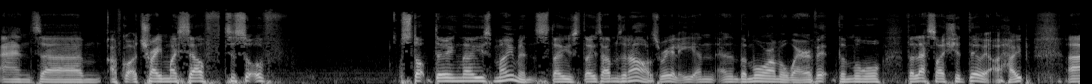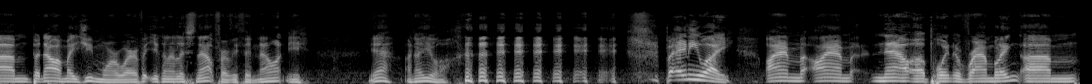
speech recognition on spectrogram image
and um, I've got to train myself to sort of stop doing those moments, those those ums and ahs, really. And, and the more I'm aware of it, the more the less I should do it. I hope. Um, but now I've made you more aware of it. You're going to listen out for everything now, aren't you? Yeah, I know you are. but anyway, I am I am now at a point of rambling. Um,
